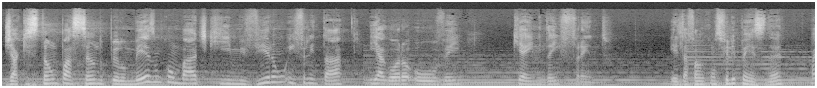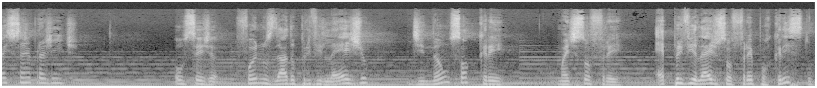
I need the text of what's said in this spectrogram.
Já que estão passando pelo mesmo combate que me viram enfrentar e agora ouvem que ainda enfrento. Ele está falando com os filipenses, né? Mas isso serve para a gente. Ou seja, foi nos dado o privilégio de não só crer, mas de sofrer. É privilégio sofrer por Cristo?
